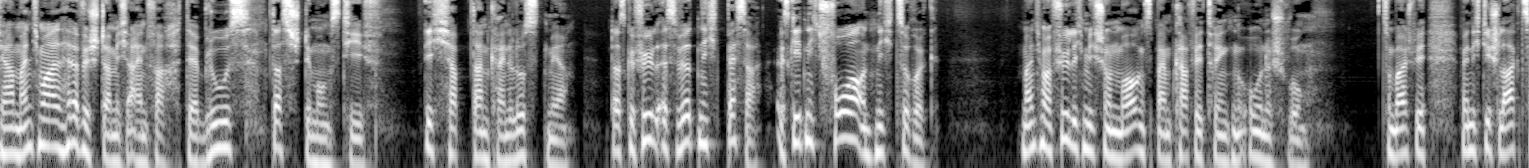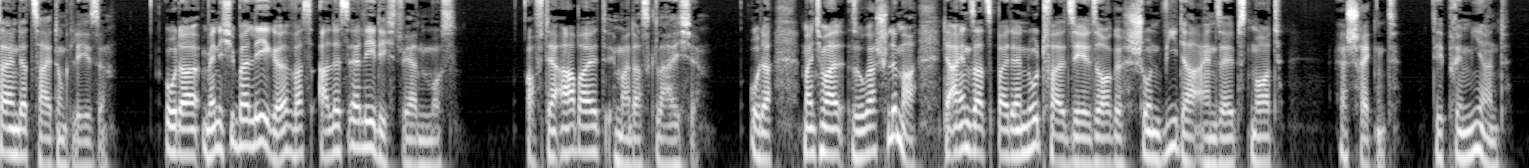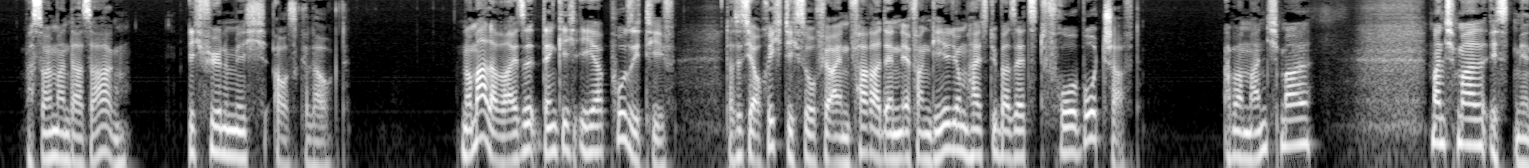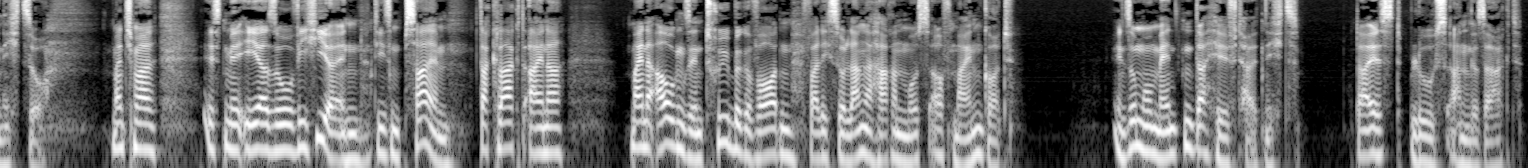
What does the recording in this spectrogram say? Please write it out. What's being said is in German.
Tja, manchmal erwischt er mich einfach, der Blues, das Stimmungstief. Ich hab dann keine Lust mehr. Das Gefühl, es wird nicht besser, es geht nicht vor und nicht zurück. Manchmal fühle ich mich schon morgens beim Kaffeetrinken ohne Schwung. Zum Beispiel, wenn ich die Schlagzeilen der Zeitung lese. Oder wenn ich überlege, was alles erledigt werden muss. Auf der Arbeit immer das Gleiche. Oder manchmal sogar schlimmer, der Einsatz bei der Notfallseelsorge, schon wieder ein Selbstmord. Erschreckend, deprimierend. Was soll man da sagen? Ich fühle mich ausgelaugt. Normalerweise denke ich eher positiv. Das ist ja auch richtig so für einen Pfarrer, denn Evangelium heißt übersetzt frohe Botschaft. Aber manchmal, manchmal ist mir nicht so. Manchmal ist mir eher so wie hier in diesem Psalm. Da klagt einer, meine Augen sind trübe geworden, weil ich so lange harren muss auf meinen Gott. In so Momenten, da hilft halt nichts. Da ist Blues angesagt.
